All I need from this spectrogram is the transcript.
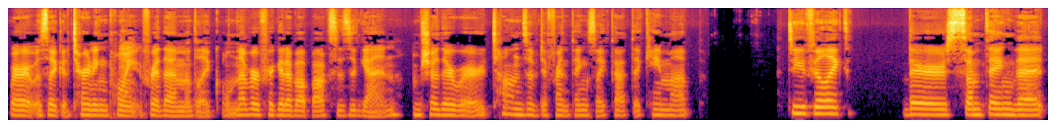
where it was like a turning point for them of like, we'll never forget about boxes again. I'm sure there were tons of different things like that that came up. Do you feel like there's something that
